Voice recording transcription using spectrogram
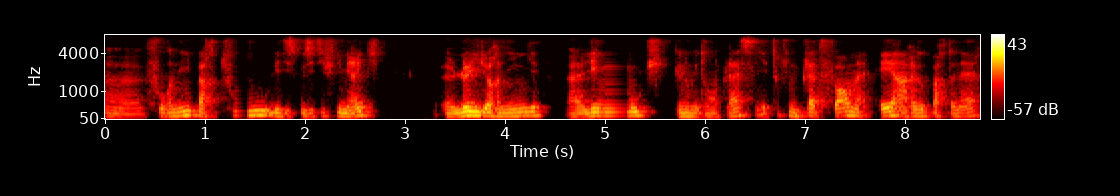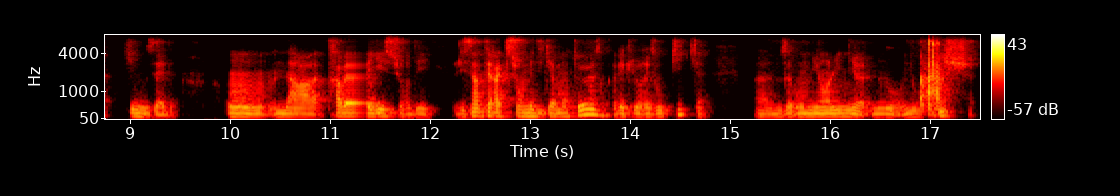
euh, fournis par tous les dispositifs numériques, euh, le e-learning, euh, les MOOC que nous mettons en place. Il y a toute une plateforme et un réseau de partenaires qui nous aident. On a travaillé sur les interactions médicamenteuses avec le réseau PIC. nous avons mis en ligne nos, fiches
